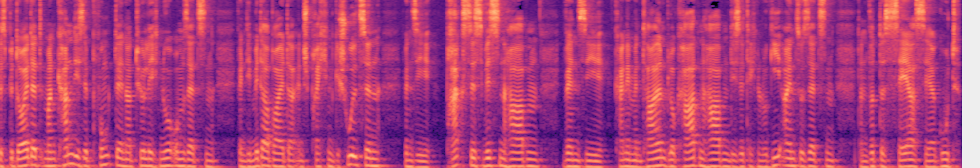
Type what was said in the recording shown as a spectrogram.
Das bedeutet, man kann diese Punkte natürlich nur umsetzen, wenn die Mitarbeiter entsprechend geschult sind, wenn sie Praxiswissen haben, wenn sie keine mentalen Blockaden haben, diese Technologie einzusetzen, dann wird das sehr, sehr gut.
